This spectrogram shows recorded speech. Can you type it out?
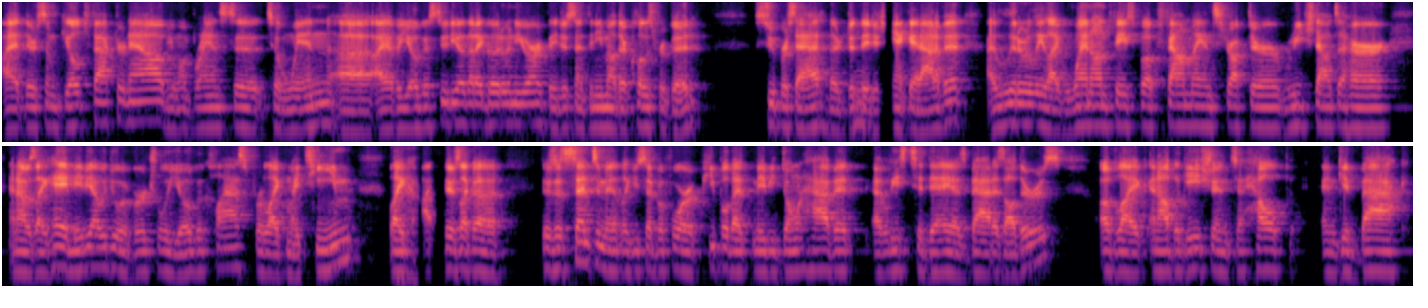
I, there's some guilt factor now. If you want brands to to win, uh, I have a yoga studio that I go to in New York. They just sent an email. They're closed for good super sad. They're, they mm. just can't get out of it. I literally like went on Facebook, found my instructor, reached out to her, and I was like, hey, maybe I would do a virtual yoga class for like my team. Like I, there's like a there's a sentiment, like you said before, of people that maybe don't have it at least today as bad as others, of like an obligation to help and give back.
